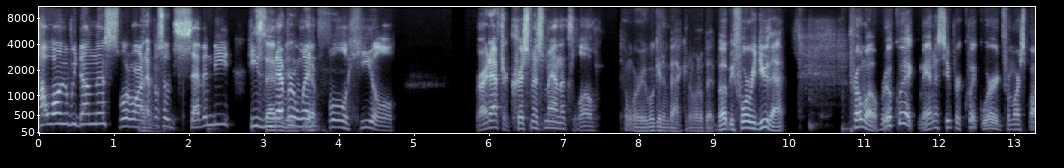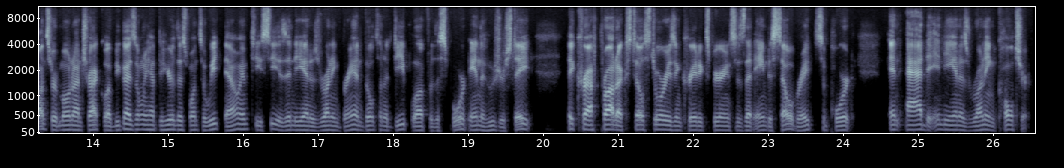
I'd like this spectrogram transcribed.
how long have we done this? Well, we're on know. episode 70. He's 70, never went yep. full heel right after Christmas, man. That's low. Don't worry, we'll get him back in a little bit. But before we do that, promo real quick, man. A super quick word from our sponsor at Monon Track Club. You guys only have to hear this once a week now. MTC is Indiana's running brand built on a deep love for the sport and the Hoosier State. They craft products, tell stories, and create experiences that aim to celebrate, support, and add to Indiana's running culture.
